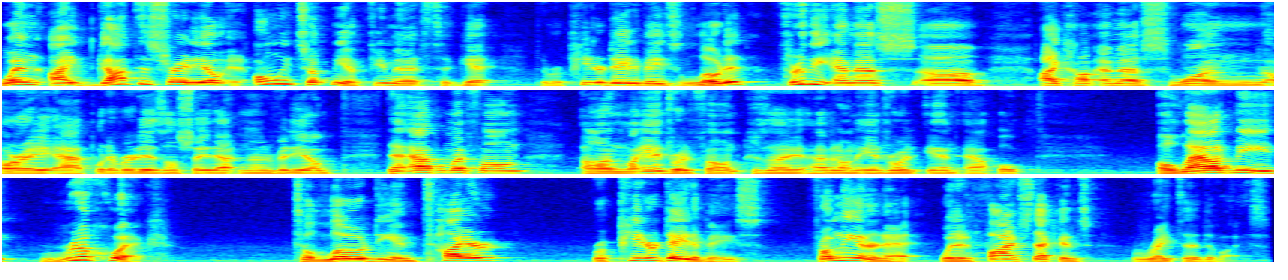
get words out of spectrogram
When I got this radio, it only took me a few minutes to get the repeater database loaded through the MS uh, ICOM MS1 RA app, whatever it is. I'll show you that in another video. That app on my phone, on my Android phone, because I have it on Android and Apple, allowed me real quick to load the entire repeater database from the internet within five seconds right to the device.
